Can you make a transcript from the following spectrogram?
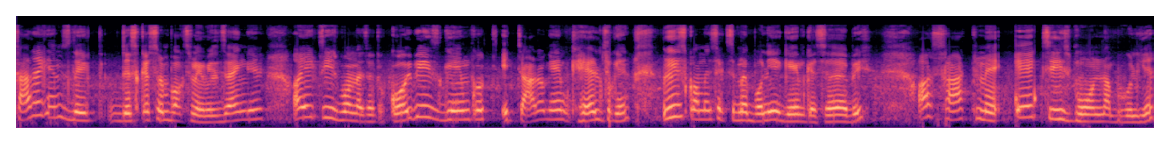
सारे गेम्स देख डिस्क्रिप्शन बॉक्स में मिल जाएँगे। और एक चीज़ बोलना चाहता हूँ, कोई भी इस गेम को एक चारों गेम खेल चुके हैं प्लीज़ कमेंट सेक्शन में बोलिए गेम कैसे है अभी। और साथ में एक चीज़ बोलना भूलिए।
